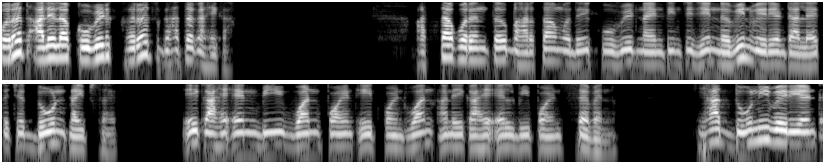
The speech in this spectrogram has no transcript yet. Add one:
परत आलेला कोविड खरंच घातक आहे का? आतापर्यंत भारतामध्ये कोविड-19 चे जे नवीन व्हेरियंट आले आहेत, त्याचे दोन टाइप्स आहेत. एक आहे NB1.8.1 आणि एक आहे एल बी पॉईंट सेवन ह्या दोन्ही व्हेरिएंट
